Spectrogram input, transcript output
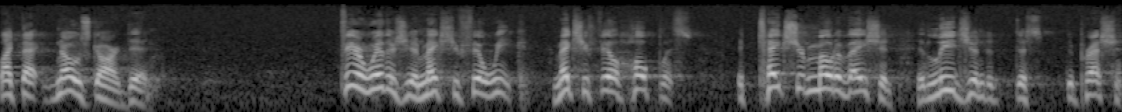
like that nose guard did. Fear withers you and makes you feel weak, makes you feel hopeless. It takes your motivation, it leads you into dis- depression.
